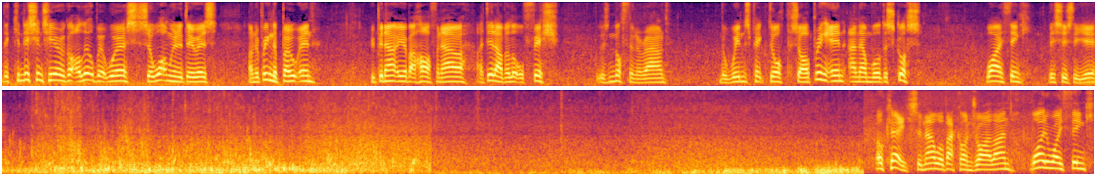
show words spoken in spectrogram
The conditions here have got a little bit worse, so what I'm going to do is I'm going to bring the boat in, We've been out here about half an hour. I did have a little fish, but there's nothing around. The wind's picked up, so I'll bring it in and then we'll discuss why I think this is the year. Okay, so now we're back on dry land. Why do I think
